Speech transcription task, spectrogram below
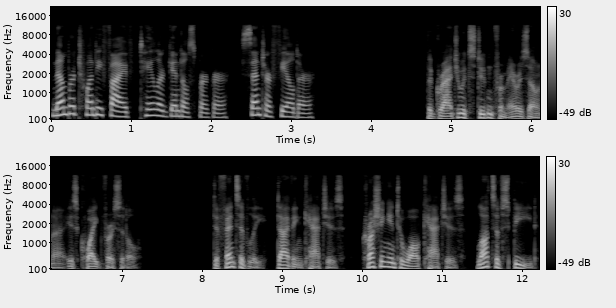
Number 25 Taylor Gindlesperger, center fielder. The graduate student from Arizona is quite versatile. Defensively, diving catches, crushing into wall catches, lots of speed,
